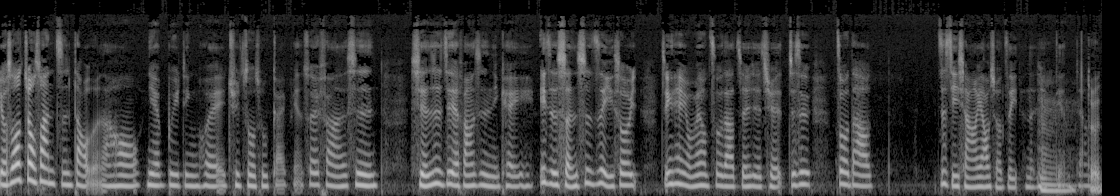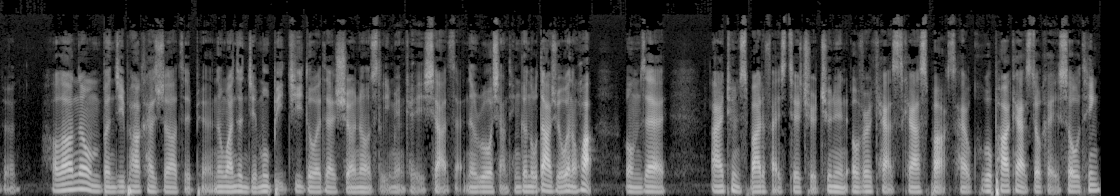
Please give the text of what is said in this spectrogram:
有时候就算知道了，然后你也不一定会去做出改变，所以反而是。写日记的方式，你可以一直审视自己，说今天有没有做到这些缺，就是做到自己想要要求自己的那些点。这样、嗯、对的。好了，那我们本集 podcast 就到这边。那完整节目笔记都会在 show notes 里面可以下载。那如果想听更多大学问的话，我们在 iTunes、Spotify、Stitcher、TuneIn、Overcast、Castbox 还有 Google Podcast 都可以收听。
